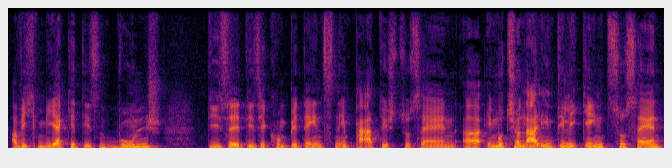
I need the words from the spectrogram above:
Aber ich merke diesen Wunsch, diese, diese Kompetenzen, empathisch zu sein, äh, emotional intelligent zu sein,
